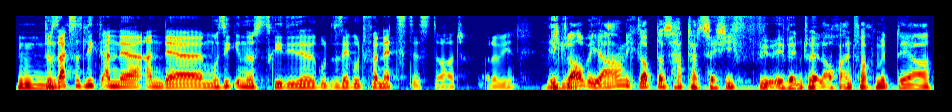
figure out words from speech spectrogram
Du sagst, es liegt an der, an der Musikindustrie, die sehr gut, sehr gut vernetzt ist dort, oder wie? Ich glaube ja, und ich glaube, das hat tatsächlich eventuell auch einfach mit der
